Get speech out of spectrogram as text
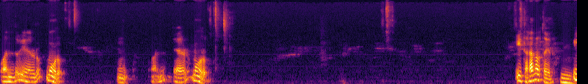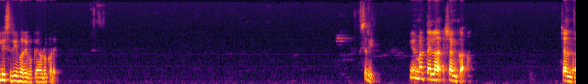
ಒಂದು ಎರಡು ಮೂರು. ಹ್ಞೂ ಒಂದು ಎರಡು ಮೂರು. ಈ ಥರ ಬರ್ತಾ ಇದು. ಇಲ್ಲಿ ಶ್ರೀ ಬರಿಬೇಕು ಎರಡು ಕಡೆ. ಶ್ರೀ ಇದು ಮತ್ತೆಲ್ಲ ಶಂಖ. ಚಂದ್ರ.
